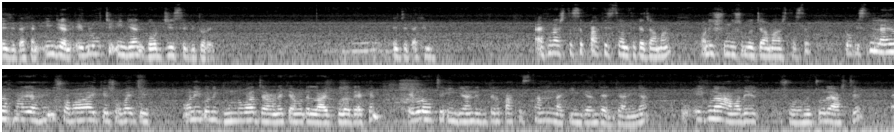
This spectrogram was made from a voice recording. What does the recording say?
এই যে দেখেন ইন্ডিয়ান এগুলো হচ্ছে ইন্ডিয়ান গর্জিয়াসের ভিতরে। এই যে দেখেন, এখন আসতেছে পাকিস্তান থেকে জামা, অনেক সুন্দর সুন্দর জামা আসতেছে। তো বিসমিল্লাহ রহমান রাহিম, সবাইকে সবাইকে অনেক অনেক ধন্যবাদ যারা নাকি আমাদের লাইভগুলো দেখেন। এগুলো হচ্ছে ইন্ডিয়ানের ভিতরে, পাকিস্তান নাকি ইন্ডিয়ান জানি না। তো এগুলো আমাদের শোরুমে চলে আসছে।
